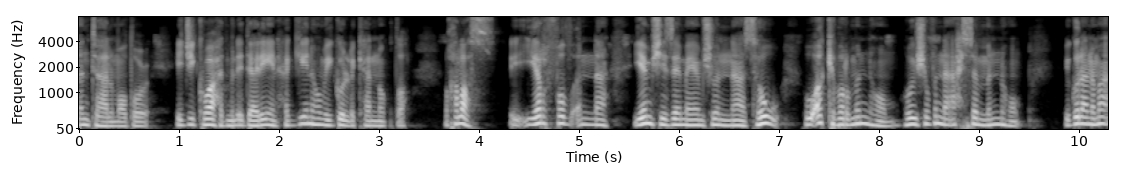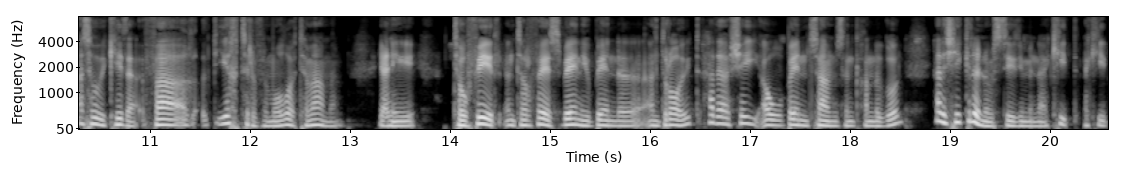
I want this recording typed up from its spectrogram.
انتهى الموضوع. يجيك واحد من الإداريين حقينهم يقول لك هالنقطة. وخلاص يرفض إنه يمشي زي ما يمشون الناس. هو هو أكبر منهم. هو يشوف إنه أحسن منهم. يقول أنا ما أسوي كذا. فيختلف الموضوع تماما. يعني توفير interface بيني وبين اندرويد هذا شيء أو بين سامسونج خلينا نقول هذا شيء كلنا مستفيدين منه أكيد أكيد.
